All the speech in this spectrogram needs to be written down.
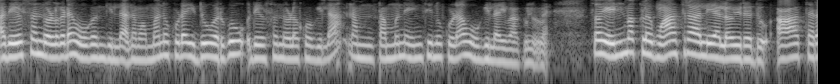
ಆ ದೇವಸ್ಥಾನದೊಳಗಡೆ ಹೋಗಂಗಿಲ್ಲ. ನಮ್ಮ ಅಮ್ಮನೂ ಕೂಡ ಇದುವರೆಗೂ ದೇವಸ್ಥಾನದೊಳಗೆ ಹೋಗಿಲ್ಲ. ನಮ್ಮ ತಮ್ಮನ ಹೆಂಡ್ತಿನೂ ಕೂಡ ಹೋಗಿಲ್ಲ ಇವಾಗಲೂ. ಸೊ ಹೆಣ್ಮಕ್ಳಿಗೆ ಮಾತ್ರ ಅಲ್ಲಿ ಅಲೋ ಇರೋದು. ಆ ಥರ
